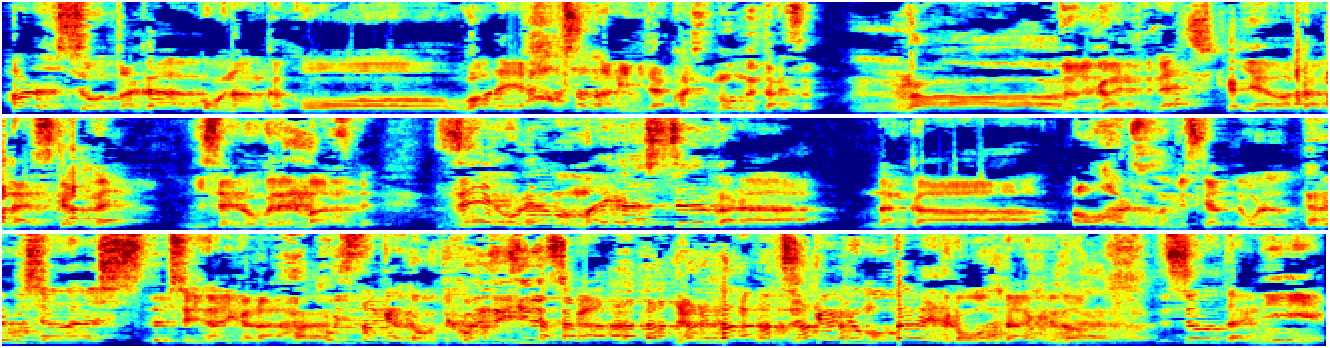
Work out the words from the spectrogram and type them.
原翔太が、こうなんかこう、我、覇者なりみたいな感じで飲んでたんですよ。ああ。乗り換えてね。いや、わかんないですけどね。2006年末で。で、俺はもう前から知ってるから、なんか、あ、ハルさんと見つけ合って、俺誰も知らない知ってる人いないから、はい、こいつだけだと思って、こいついじるしか、やる、あの、時間が持たないとか思ったんだけど、翔太に、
